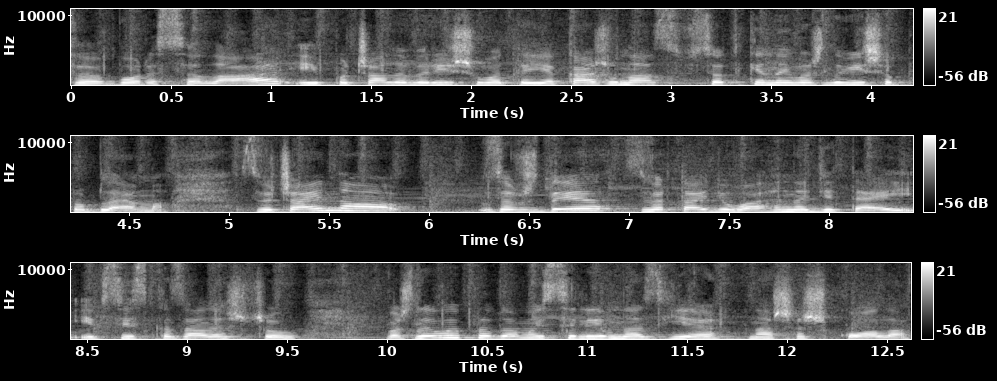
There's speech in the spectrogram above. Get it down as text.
збори села і почали вирішувати, яка ж у нас все-таки найважливіша проблема. Звичайно, завжди звертають увагу на дітей, і всі сказали, що важливою проблемою в селі в нас є наша школа.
